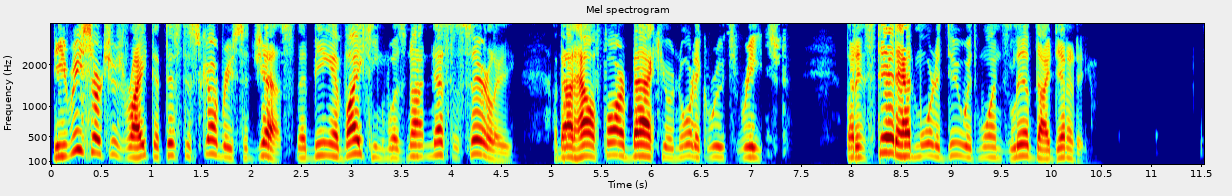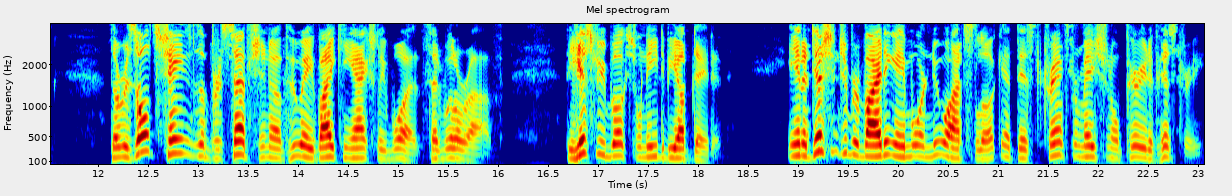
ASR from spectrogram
The researchers write that this discovery suggests that being a Viking was not necessarily about how far back your Nordic roots reached, but instead had more to do with one's lived identity. The results changed the perception of who a Viking actually was, said Willerslev. The history books will need to be updated. In addition to providing a more nuanced look at this transformational period of history,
